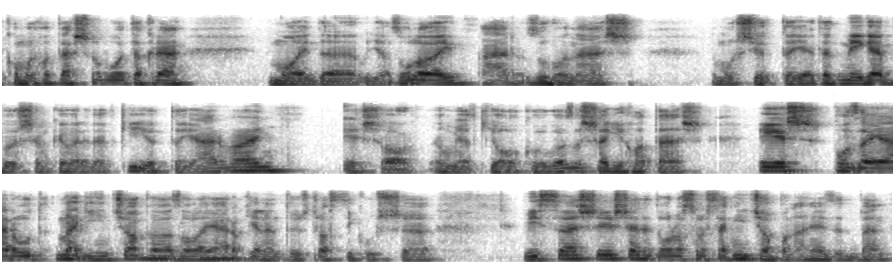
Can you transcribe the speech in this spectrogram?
komoly hatással voltak rá, majd ugye az olaj ár zuhanás, most jött a tehát még ebből sem keveredett ki, jött a járvány, és a, amiatt kialakul gazdasági hatás, és hozzájárult megint csak az olajárak jelentős, drasztikus visszaesése, tehát Oroszország nincs abban a helyzetben,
